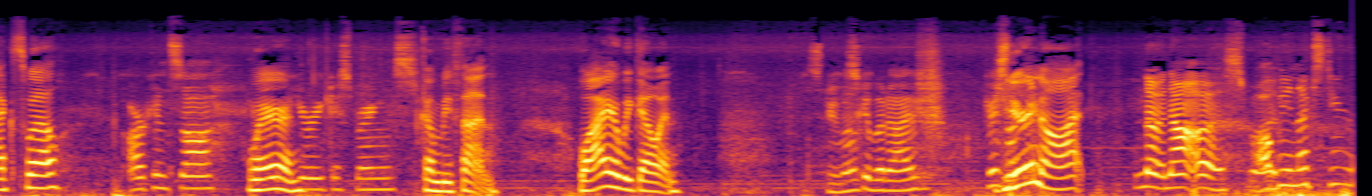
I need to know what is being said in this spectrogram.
Maxwell? Arkansas, Where? And Eureka Springs, it's gonna be fun. Why are we going? scuba, scuba dive. You're not. No, not us. But I'll be next year.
